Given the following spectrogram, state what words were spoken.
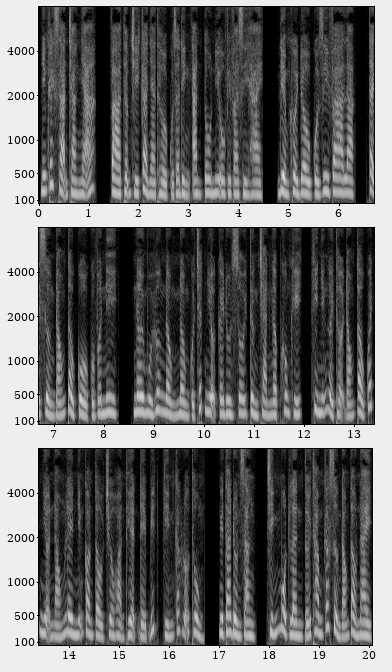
những khách sạn trang nhã và thậm chí cả nhà thờ của gia đình Antonio Vivazzi II. Điểm khởi đầu của Ziva là tại xưởng đóng tàu cổ của Verni, nơi mùi hương nồng nồng của chất nhựa cây đun sôi từng tràn ngập không khí khi những người thợ đóng tàu quét nhựa nóng lên những con tàu chưa hoàn thiện để bít kín các lỗ thủng. Người ta đồn rằng chính một lần tới thăm các xưởng đóng tàu này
